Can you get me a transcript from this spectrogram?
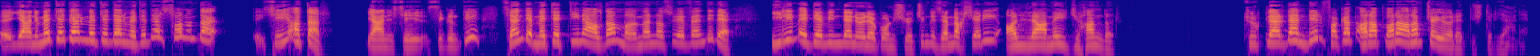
Ee, yani metheder, metheder, metheder. Sonunda şeyi atar. Yani şey sıkıntıyı. Sen de methettiğine aldanma. Ömer Nasuhi Efendi de ilim edebinden öyle konuşuyor. Çünkü Zemekşeri allame-i cihandır. Türklerdendir fakat Araplara Arapçayı öğretmiştir yani.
